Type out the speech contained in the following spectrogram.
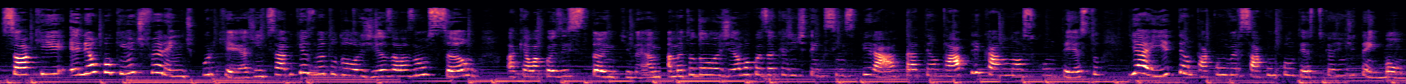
Só que ele é um pouquinho diferente, porque a gente sabe que as metodologias elas não são aquela coisa estanque, né? A metodologia é uma coisa que a gente tem que se inspirar para tentar aplicar no nosso contexto e aí tentar conversar com o contexto que a gente tem. Bom,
